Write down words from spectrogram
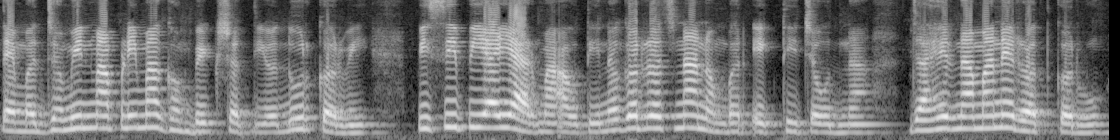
તેમજ જમીન માપણીમાં ગંભીર ક્ષતિઓ દૂર કરવી પીસીપીઆઈઆરમાં આવતી નગર રચના નંબર એકથી ચૌદના જાહેરનામાને રદ કરવું,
